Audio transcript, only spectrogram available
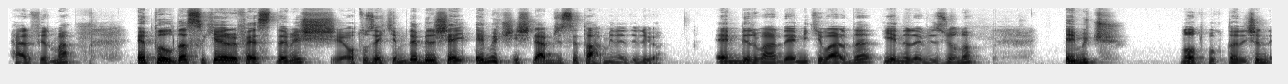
her firma. Apple'da Scary Fest demiş 30 Ekim'de bir şey. M3 işlemcisi tahmin ediliyor. M1 vardı, M2 vardı. Yeni revizyonu. M3 notebooklar için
